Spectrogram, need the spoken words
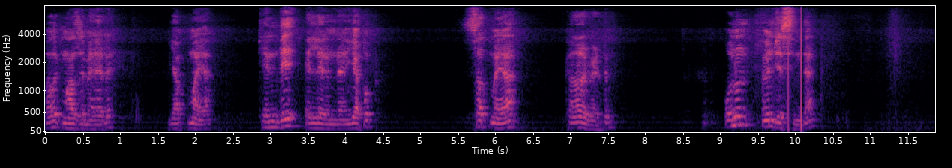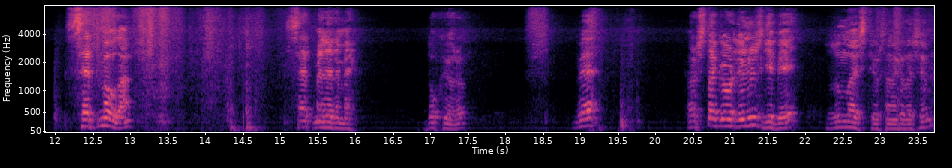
balık malzemeleri yapmaya, kendi ellerimden yapıp satmaya karar verdim. Onun öncesinde serpme olan serpmelerimi dokuyorum. Ve karşıda gördüğünüz gibi zoomla istiyorsan arkadaşım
